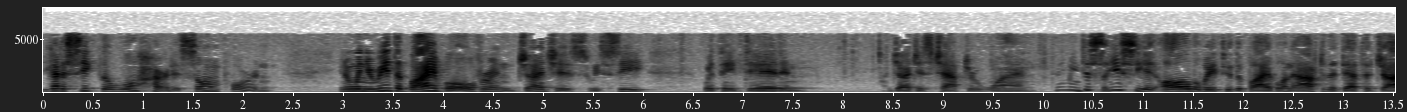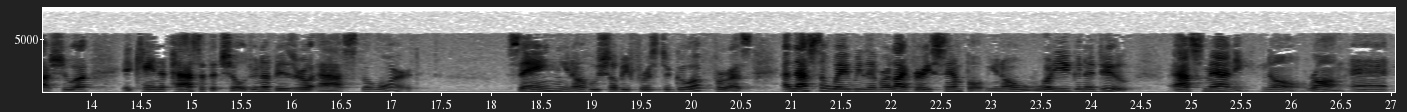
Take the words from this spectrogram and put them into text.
You got to seek the Lord. It's so important. You know, when you read the Bible over in Judges, we see what they did in Judges chapter 1. I mean, just so you see it all the way through the Bible. And after the death of Joshua, it came to pass that the children of Israel asked the Lord, saying, you know, who shall be first to go up for us? And that's the way we live our life. Very simple. You know, what are you going to do? Ask Manny. No, wrong. Eh.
